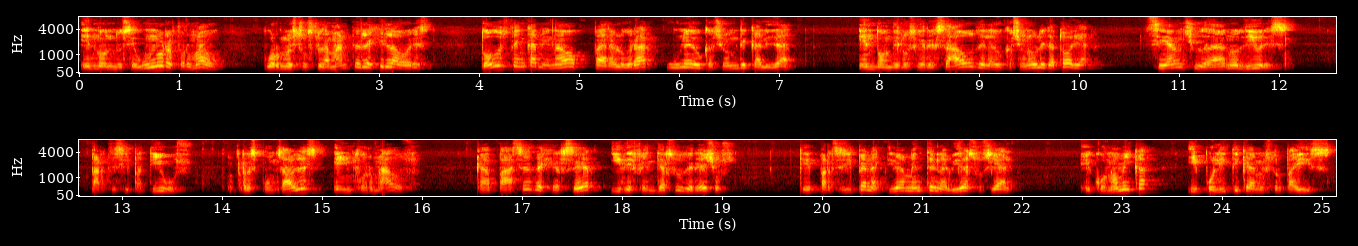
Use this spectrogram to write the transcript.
en donde según lo reformado por nuestros flamantes legisladores, todo está encaminado para lograr una educación de calidad, en donde los egresados de la educación obligatoria sean ciudadanos libres, participativos, responsables e informados, capaces de ejercer y defender sus derechos, que participen activamente en la vida social, económica y política de nuestro país.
